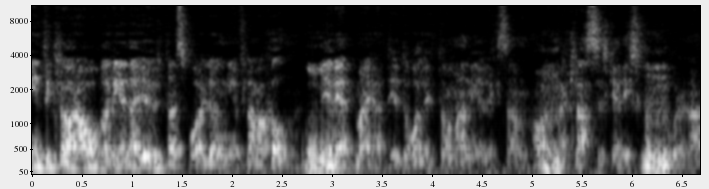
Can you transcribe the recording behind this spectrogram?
inte klara av att reda ut en svår lunginflammation. Det vet man ju att det är dåligt om man är liksom, har de här klassiska riskfaktorerna.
